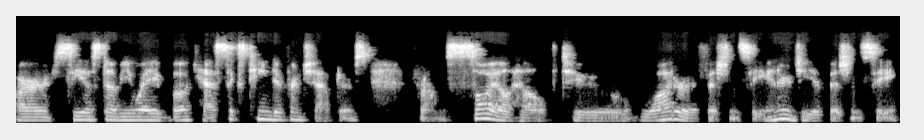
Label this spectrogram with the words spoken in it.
our CSWA book has 16 different chapters from soil health to water efficiency, energy efficiency,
